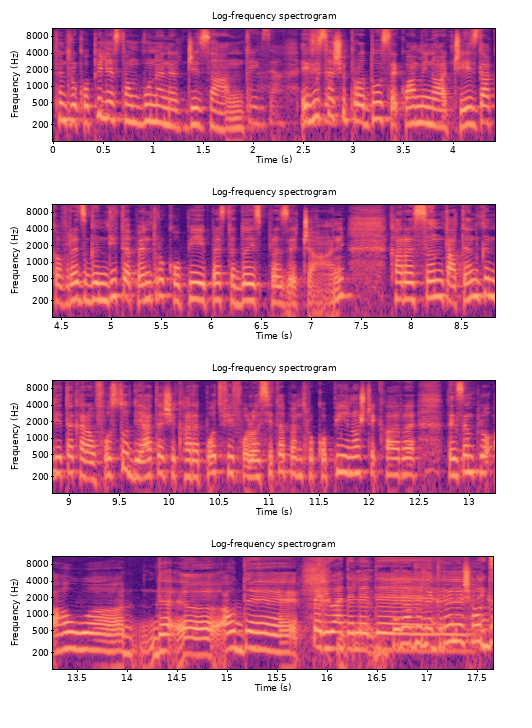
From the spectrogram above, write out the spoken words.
pentru copil este un bun energizant. Exact. Există exact. și produse cu aminoacizi, dacă vreți, gândite pentru copiii peste 12 ani, care sunt atent gândite, care au fost studiate și care pot fi folosite pentru copiii noștri care, de exemplu, au uh, de, uh, au de perioadele de perioadele grele și au de,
